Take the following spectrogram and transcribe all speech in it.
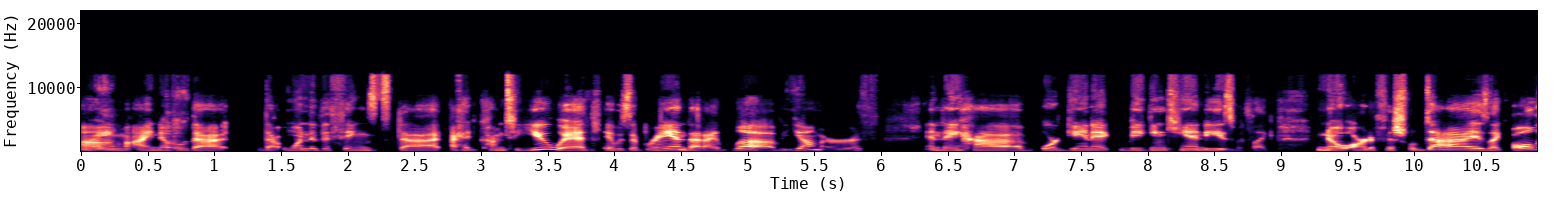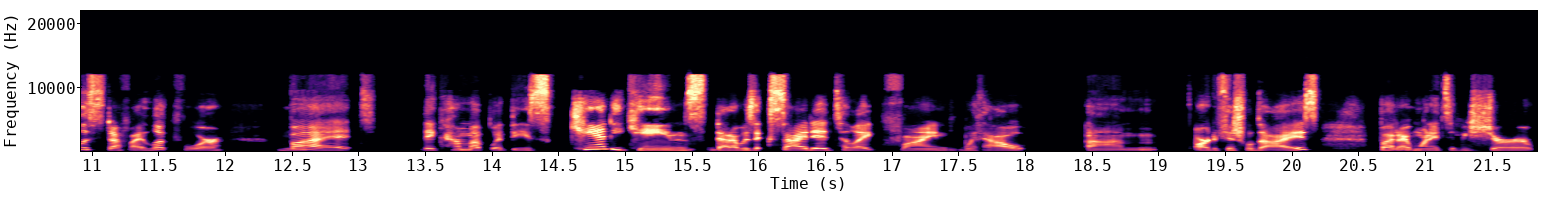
Right. Um, I know that that one of the things that I had come to you with, it was a brand that I love, YumEarth, and they have organic vegan candies with like no artificial dyes, like all the stuff I look for. Mm. But they come up with these candy canes that I was excited to like find without um, artificial dyes, but mm. I wanted to be sure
